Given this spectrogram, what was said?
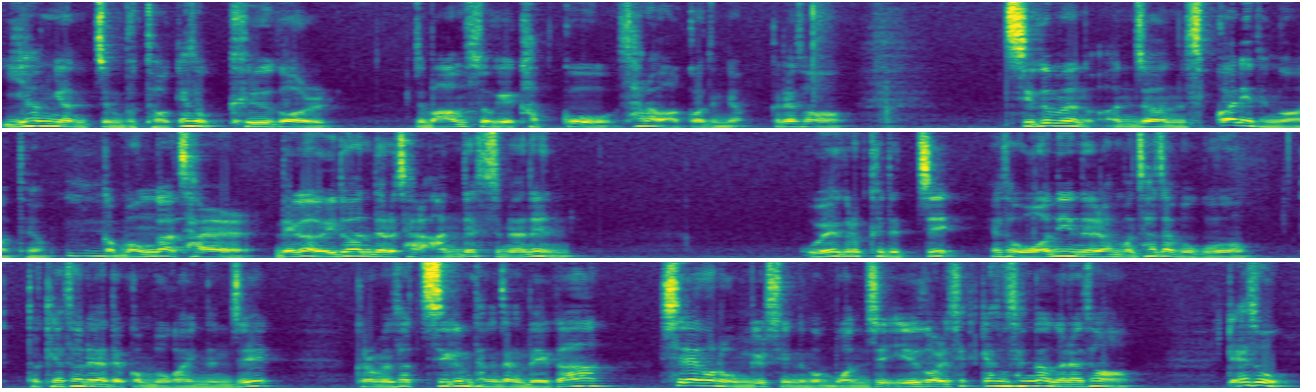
2학년쯤부터 계속 그걸 이제 마음속에 갖고 살아왔거든요. 그래서 지금은 완전 습관이 된 것 같아요. 그러니까 뭔가 잘 내가 의도한 대로 잘 안 됐으면은 왜 그렇게 됐지? 해서 원인을 한번 찾아보고 더 개선해야 될 건 뭐가 있는지 그러면서 지금 당장 내가 실행으로 옮길 수 있는 건 뭔지 이걸 세- 계속 생각을 해서 계속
